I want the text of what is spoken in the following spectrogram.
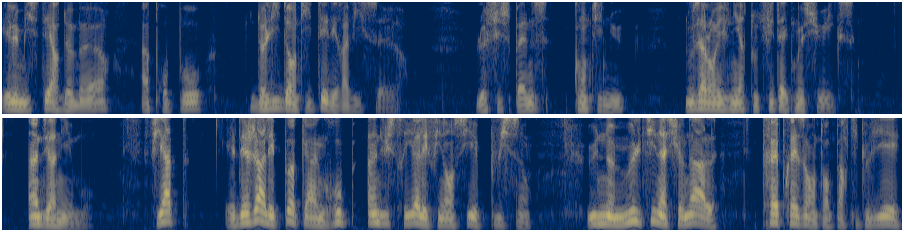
Et le mystère demeure à propos de l'identité des ravisseurs. Le suspense continue. Nous allons y venir tout de suite avec Monsieur X. Un dernier mot. Fiat est déjà à l'époque un groupe industriel et financier puissant, une multinationale très présente, en particulier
